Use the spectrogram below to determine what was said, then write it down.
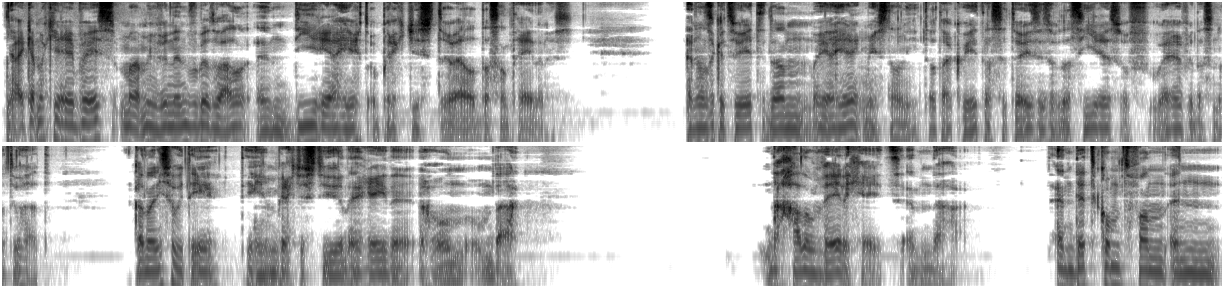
ja, ik heb nog geen rijbewijs, maar mijn vriendin bijvoorbeeld wel. En die reageert op berichtjes terwijl dat ze aan het rijden is. En als ik het weet, dan reageer ik meestal niet. Totdat ik weet dat ze thuis is of dat ze hier is of wherever dat ze naartoe gaat. Ik kan dat niet zo goed tegen. Tegen een berichtje sturen en rijden. Gewoon omdat... Dat gaat om veiligheid. En, dat... en dit komt van een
